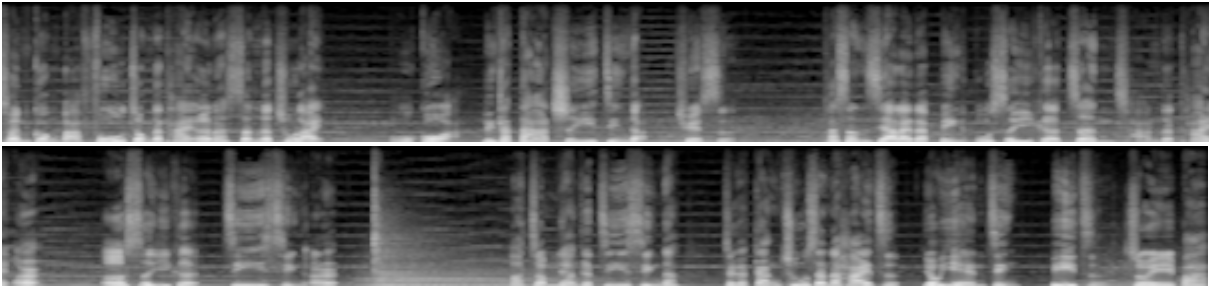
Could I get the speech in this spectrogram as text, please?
成功把腹中的胎儿呢生了出来。不过啊，令他大吃一惊的却是，他生下来的并不是一个正常的胎儿，而是一个畸形儿。啊，怎么样个畸形呢？这个刚出生的孩子有眼睛、鼻子、嘴巴、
